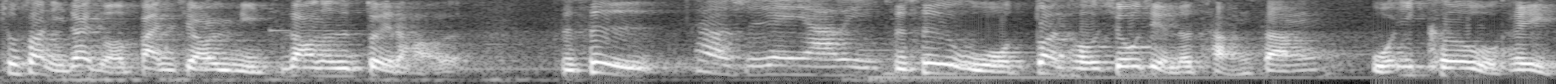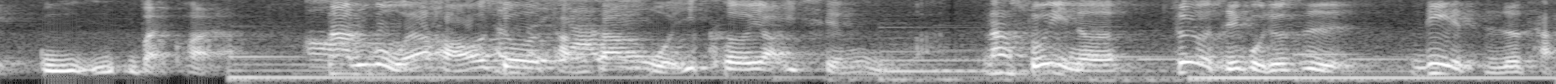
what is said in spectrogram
就算你再怎么办教育，你知道那是对的，好了，只是他有时间压力。只是我断头修剪的厂商，我一颗我可以估五五百块啊。哦、那如果我要好好修的厂商，我一颗要一千五嘛。那所以呢，最后结果就是劣质的厂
